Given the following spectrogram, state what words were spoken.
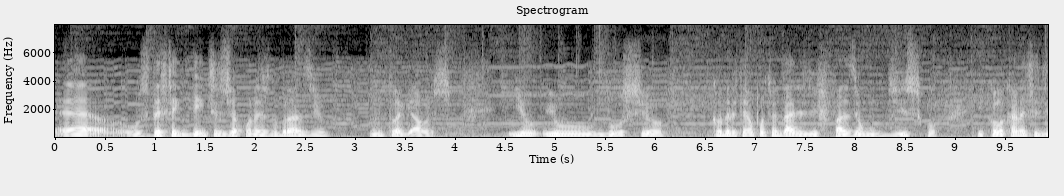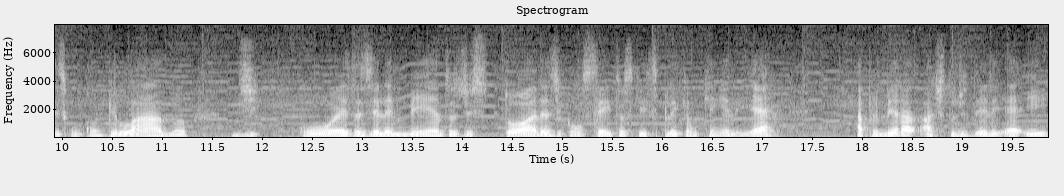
é, os descendentes de japoneses no Brasil. Muito legal isso. E o, e o Lúcio, quando ele tem a oportunidade de fazer um disco e colocar nesse disco um compilado de coisas, de elementos, de histórias, de conceitos que explicam quem ele é, a primeira atitude dele é ir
